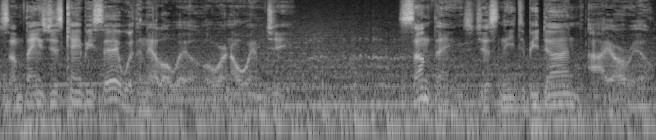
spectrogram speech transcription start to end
Some things just can't be said with an LOL or an OMG. Some things just need to be done IRL.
